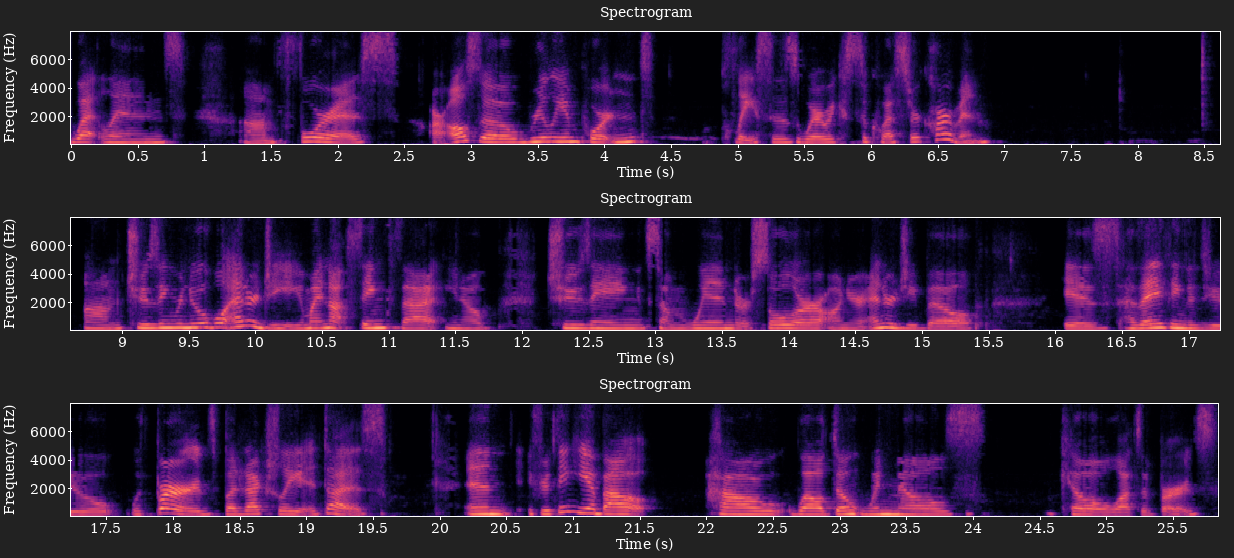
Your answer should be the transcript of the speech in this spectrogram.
wetlands, um, forests are also really important places where we can sequester carbon. Um, choosing renewable energy. You might not think that, you know, choosing some wind or solar on your energy bill is has anything to do with birds, but it actually it does. And if you're thinking about how, well, don't windmills kill lots of birds?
